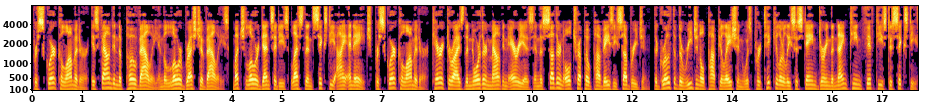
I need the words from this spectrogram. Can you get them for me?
per square kilometer is found in the Po Valley and the lower Brescia valleys. Much lower densities less than 60 INH per square kilometer characterize the northern mountain areas and the southern Oltrepo Pavese subregion. The growth of the regional population was particularly sustained during the 1950s to 60s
